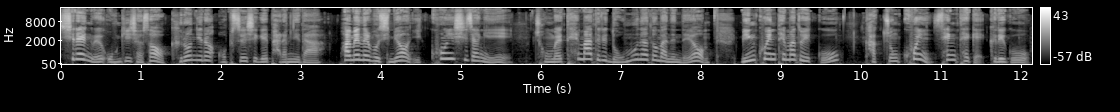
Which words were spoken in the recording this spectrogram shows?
실행을 옮기셔서 그런 일은 없으시길 바랍니다. 화면을 보시면 이 코인 시장이 정말 테마들이 너무나도 많은데요. 민코인 테마도 있고 각종 코인, 생태계, 그리고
